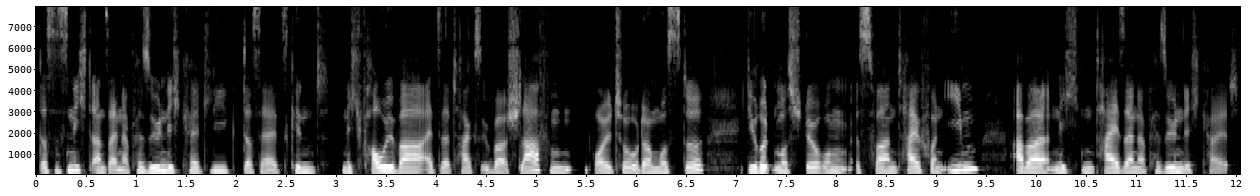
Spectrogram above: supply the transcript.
dass es nicht an seiner Persönlichkeit liegt, dass er als Kind nicht faul war, als er tagsüber schlafen wollte oder musste. Die Rhythmusstörung ist zwar ein Teil von ihm, aber nicht ein Teil seiner Persönlichkeit.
